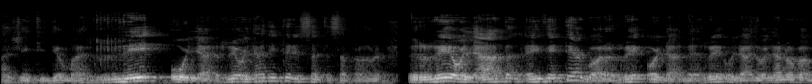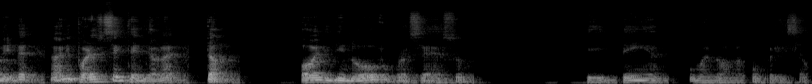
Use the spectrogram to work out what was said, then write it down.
a gente dê uma reolhada. Reolhada é interessante essa palavra. Reolhada, eu inventei agora, reolhada, reolhada, olhar novamente. Né? Ah, não importa, que você entendeu, né? Então, olhe de novo o processo e tenha uma nova compreensão.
